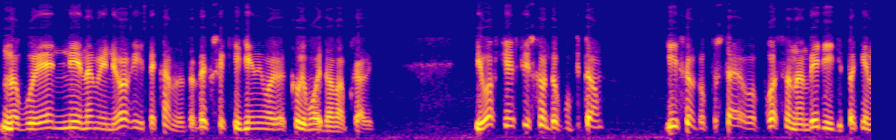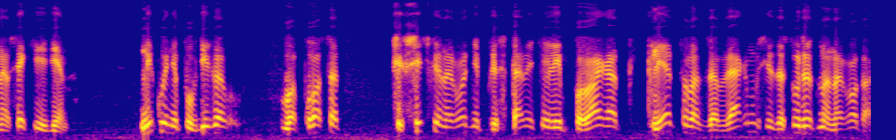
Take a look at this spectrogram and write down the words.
на военни, на миньори и така нататък. Всеки един има какво може да направи. И още нещо искам да попитам. И искам да поставя въпроса на медиите, пък и на всеки един. Никой не повдига въпросът, че всички народни представители полагат клетва за вярност и да служат на народа.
